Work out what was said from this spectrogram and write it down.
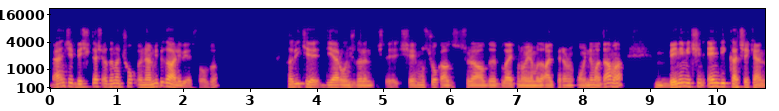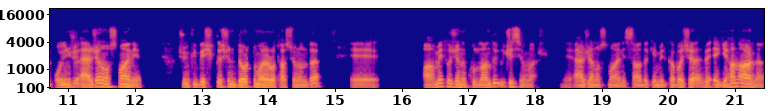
bence Beşiktaş adına çok önemli bir galibiyet oldu. Tabii ki diğer oyuncuların işte Şehmus çok az süre aldı, Blackman oynamadı, Alperen oynamadı ama benim için en dikkat çeken oyuncu Ercan Osmani. Çünkü Beşiktaş'ın dört numara rotasyonunda e, Ahmet Hoca'nın kullandığı üç isim var. E, Ercan Osmani, Sadık Emir Kabaca ve Egehan Arna.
